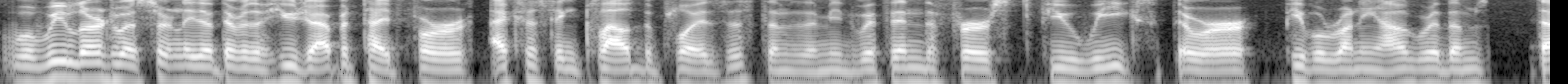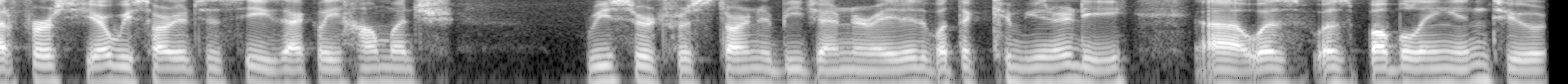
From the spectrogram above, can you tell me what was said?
What we learned was certainly that there was a huge appetite for accessing cloud deployed systems. I mean, within the first few weeks, there were people running algorithms. That first year, we started to see exactly how much research was starting to be generated, what the community uh, was was bubbling into.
